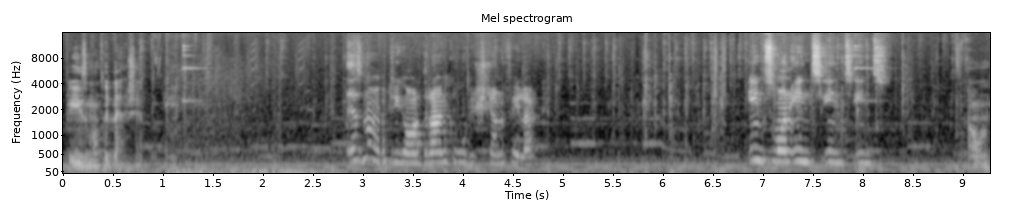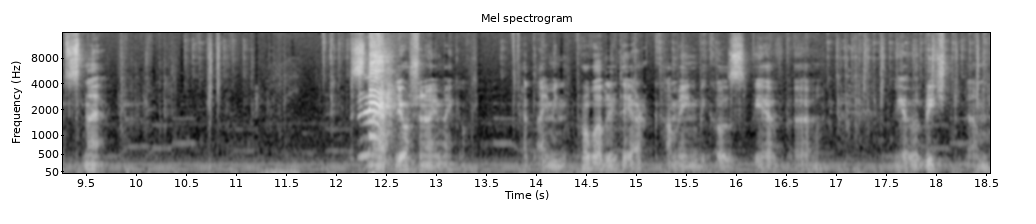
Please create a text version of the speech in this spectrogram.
Please, mondd, hogy leesett, oké. Okay. Ez nem trigger drunk, úristen, félek. Inc van, inc, inc, inc. On snap. Snap, gyorsan ölj meg, oké. Okay. Hát, I mean, probably they are coming because we have, uh, we have a bridge to them.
